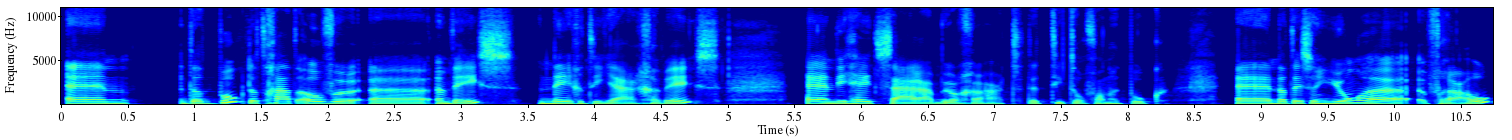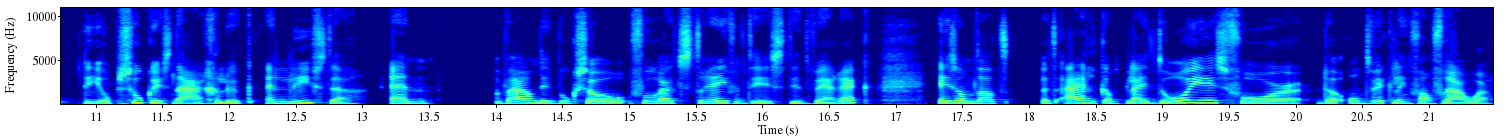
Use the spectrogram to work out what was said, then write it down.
En dat boek dat gaat over uh, een wees, een 19-jarige wees. En die heet Sarah Burgerhart, de titel van het boek. En dat is een jonge vrouw die op zoek is naar geluk en liefde. En waarom dit boek zo vooruitstrevend is, dit werk, is omdat het eigenlijk een pleidooi is voor de ontwikkeling van vrouwen.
